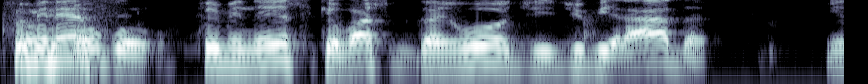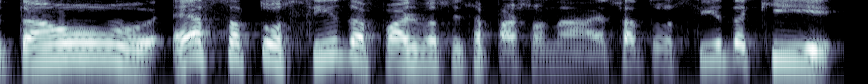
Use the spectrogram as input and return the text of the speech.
Fluminense. Um jogo Fluminense, que o Vasco ganhou de, de virada. Então, essa torcida faz você se apaixonar, essa torcida que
